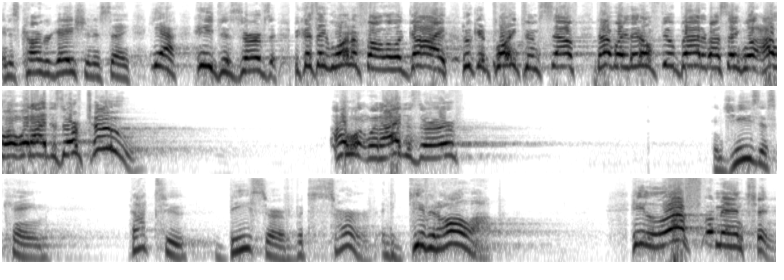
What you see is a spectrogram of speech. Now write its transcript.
And his congregation is saying, Yeah, he deserves it. Because they want to follow a guy who can point to himself. That way they don't feel bad about saying, Well, I want what I deserve too. I want what I deserve. And Jesus came not to be served, but to serve and to give it all up. He left the mansion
